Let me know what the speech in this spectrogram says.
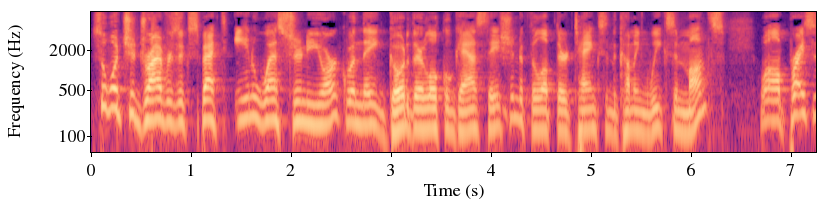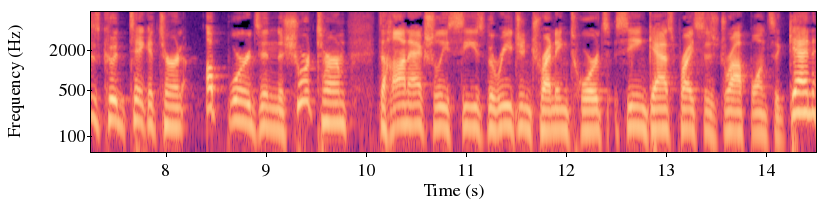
So, what should drivers expect in Western New York when they go to their local gas station to fill up their tanks in the coming weeks and months? While prices could take a turn upwards in the short term, DeHaan actually sees the region trending towards seeing gas prices drop once again,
